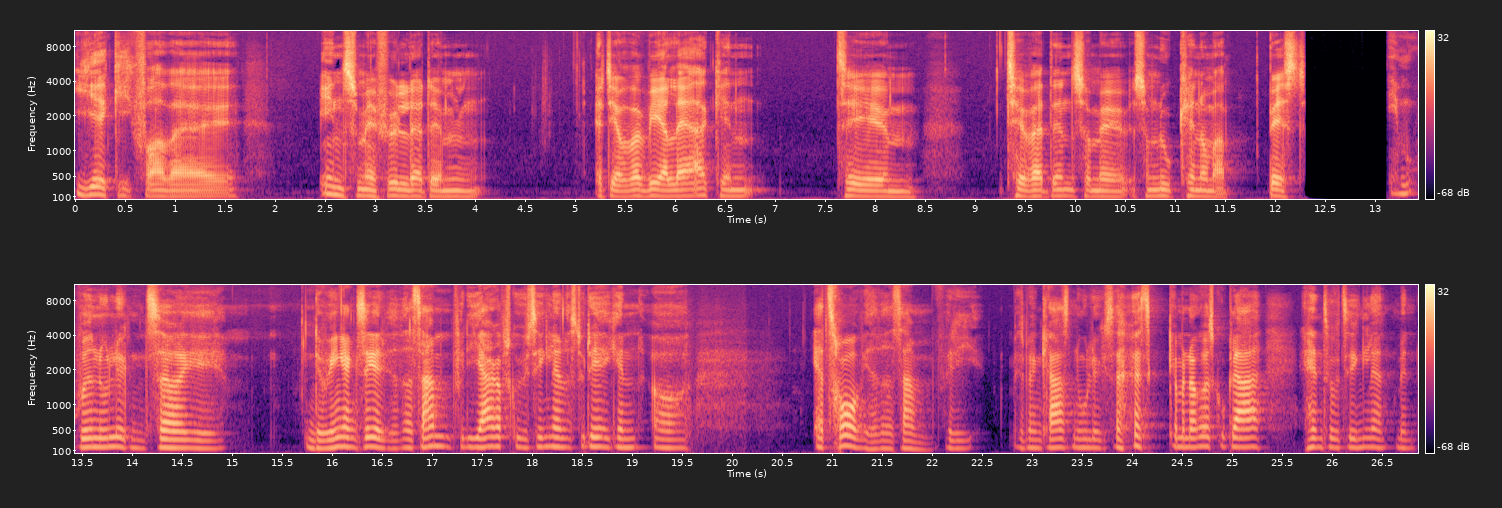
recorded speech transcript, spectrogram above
I gik fra at være øh, en, som jeg følte, at, øhm, at jeg var ved at lære at kende, til, øhm, til at være den, som, øh, som nu kender mig bedst. Jamen, uden ulykken, så øh, det er jo ikke engang sikkert, at vi havde været sammen, fordi Jakob skulle jo til England og studere igen, og jeg tror, vi havde været sammen, fordi hvis man klarer sådan en ulykke, så kan man nok også kunne klare, at han tog til England, men,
